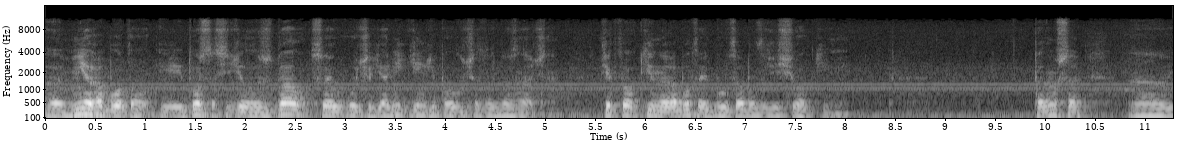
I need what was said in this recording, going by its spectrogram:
э, не работал и просто сидел и ждал в своей очереди, они деньги получат однозначно те, кто активно работает, будут работать еще активнее. Потому что, э,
